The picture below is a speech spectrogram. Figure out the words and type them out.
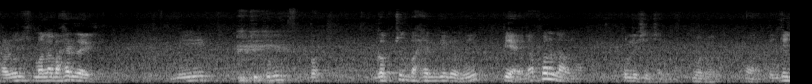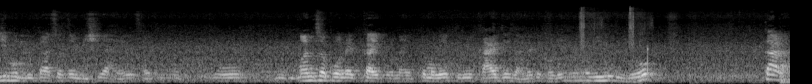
हळूच मला बाहेर जायचं मी तिकडून गपचूप बाहेर गेलो आणि प्यायला फोन लावला पोलीस स्टेशनला. बरोबर हां त्यांच्याशी बोललो का असाचा विषय आहे माणसं कोण आहेत काय कोण आहेत तर म्हणे तुम्ही काय जे झालं ते थोडे व्हिडिओ काढा.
